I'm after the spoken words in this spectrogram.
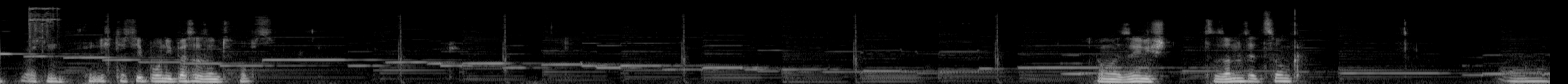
Hm, weiß nicht, dass die Boni besser sind. Ups. Können wir mal sehen, die Zusammensetzung. Äh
